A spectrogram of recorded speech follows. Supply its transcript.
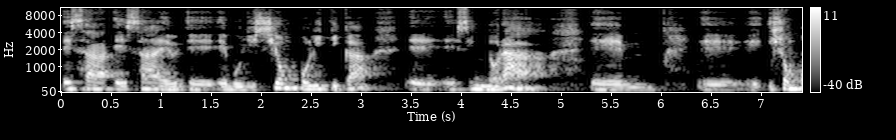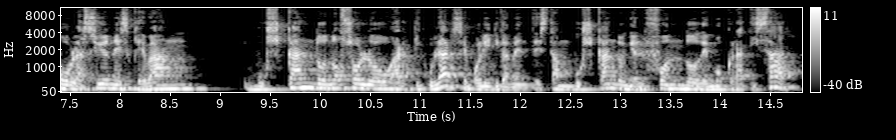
esa, esa eh, eh, ebullición política es ignorada. Y son poblaciones que van buscando no solo articularse políticamente, están buscando en el fondo democratizar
